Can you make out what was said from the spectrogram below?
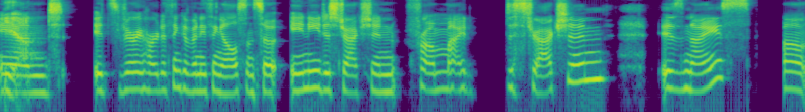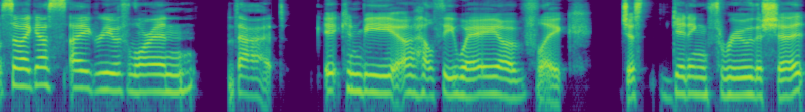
And yeah. it's very hard to think of anything else. And so any distraction from my distraction is nice. Um, so I guess I agree with Lauren that it can be a healthy way of like just getting through the shit.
